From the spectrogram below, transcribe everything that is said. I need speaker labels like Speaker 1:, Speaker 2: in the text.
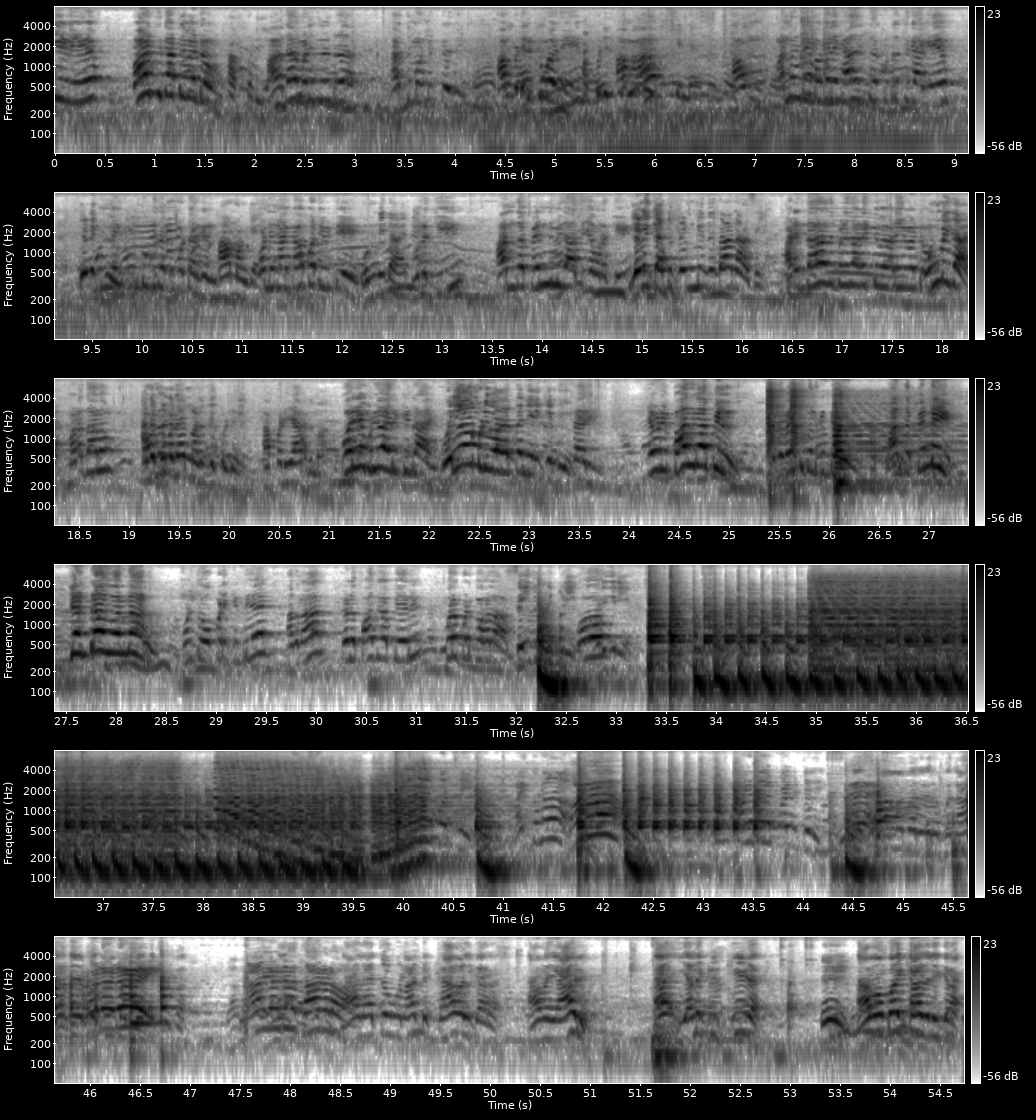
Speaker 1: வாழ்க்கையிலே வாழ்ந்து காட்ட வேண்டும்? அதுதான் மனிதன் என்ற அர்த்தம் இருக்கிறது அப்படி இருக்கும்போது ஆமா அவன் மன்னனுடைய மகளை காதலித்த குற்றத்துக்காக அந்த பெண் மீது ஆசையா உனக்கு?
Speaker 2: எனக்கு அந்த பெண் மீது தான் ஆசை.
Speaker 1: அடைந்தால் அந்த பெண்ணை அடைக்க அடைய வேண்டும்.
Speaker 2: உண்மைதான்.
Speaker 1: மனதாலும்
Speaker 2: அந்த பெண்ணை தான் மனதில் கொள்வேன்
Speaker 1: அப்படியா? ஒரே முடிவா இருக்கின்றாய்.
Speaker 2: ஒரே முடிவாகத்தான் இருக்கின்றேன்.
Speaker 1: சரி. என்னுடைய பாதுகாப்பில் அதை வைத்துக் கொள்கின்றேன். அந்த பெண்ணை என்றால் ஒரு நாள் உனக்கு ஒப்படைக்கின்றேன். அதனால் என்னுடைய பாதுகாப்பு புறப்பட்டு போகலாம்.
Speaker 2: செய்து
Speaker 3: காவல்காரன். அவன் யாரு? எனக்கு கீழே. அவன் போய் காதலிக்கிறான்.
